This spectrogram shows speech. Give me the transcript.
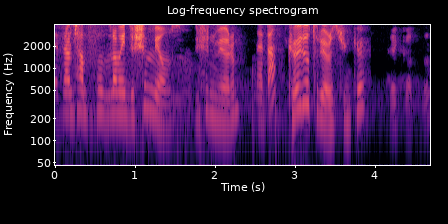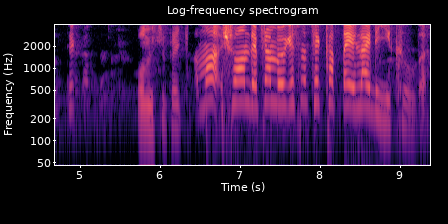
Deprem çantası hazırlamayı düşünmüyor musunuz? Düşünmüyorum. Neden? Köyde oturuyoruz çünkü. Onun için pek Ama şu an deprem bölgesinde tek katlı evler de yıkıldı.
